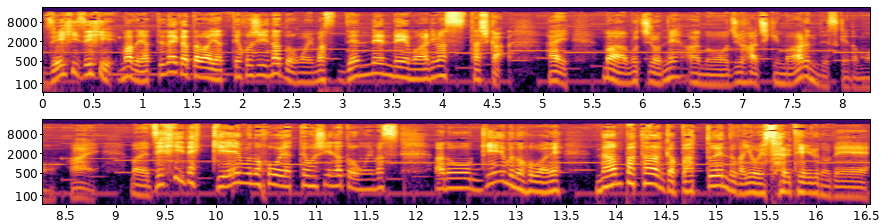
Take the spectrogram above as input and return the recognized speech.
ぜひぜひ、まだやってない方はやってほしいなと思います。全年齢もあります。確か。はい。まあもちろんね、あの、18金もあるんですけども、はい。まあね、ぜひね、ゲームの方をやってほしいなと思います。あの、ゲームの方はね、何パターンかバッドエンドが用意されているので、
